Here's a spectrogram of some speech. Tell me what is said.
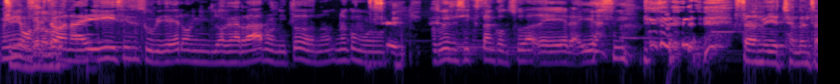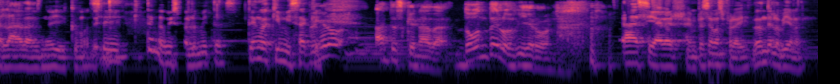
Mínimo sí estaban ahí, sí se subieron y lo agarraron y todo, ¿no? No como Sí. los güeyes así que están con sudadera y así. Estaban ahí echando ensaladas, ¿no? Y como de, Sí. aquí tengo mis palomitas. Tengo aquí mi saque. Primero, antes que nada, ¿dónde lo vieron? Ah, sí, a ver, empecemos por ahí. ¿Dónde lo vieron?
